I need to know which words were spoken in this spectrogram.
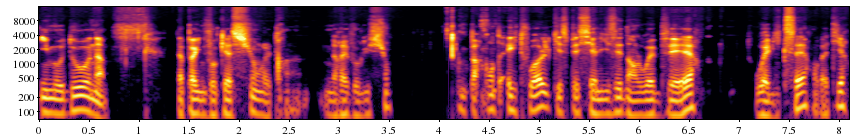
Imodo n'a pas une vocation à être une révolution. Par contre, 8wall, qui est spécialisé dans le web VR, WebXR, on va dire,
